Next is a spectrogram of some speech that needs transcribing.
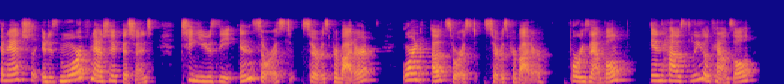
financially it is more financially efficient to use the insourced service provider or an outsourced service provider. For example, in-house legal counsel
